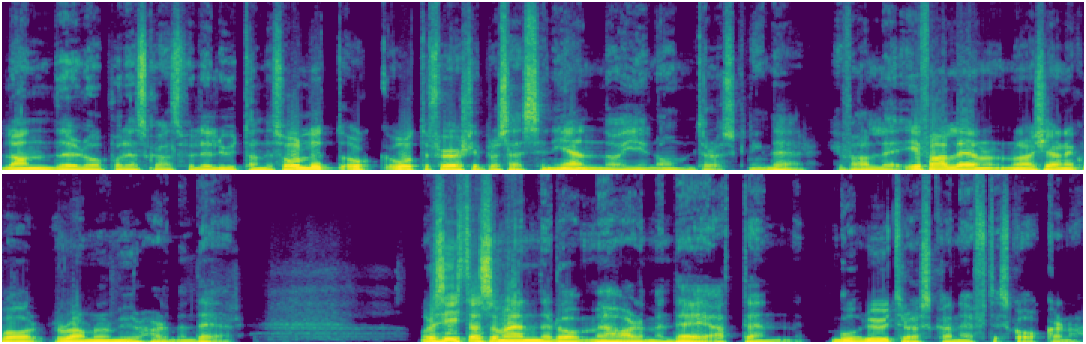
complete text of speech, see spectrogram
landar då på det som kallas för det lutande sållet och återförs i processen igen då, i en omtröskning där. Ifall det, ifall det är några kärnor kvar, ramlar de ur halmen där. Och det sista som händer då med halmen, det är att den går ur tröskan efter skakarna.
